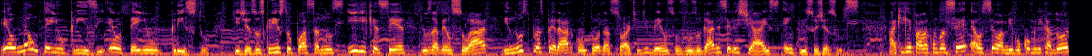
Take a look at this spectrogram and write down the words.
eu não tenho crise eu tenho Cristo. Que Jesus Cristo possa nos enriquecer, nos abençoar e nos prosperar com toda a sorte de bênçãos nos lugares celestiais em Cristo Jesus. Aqui quem fala com você é o seu amigo comunicador,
